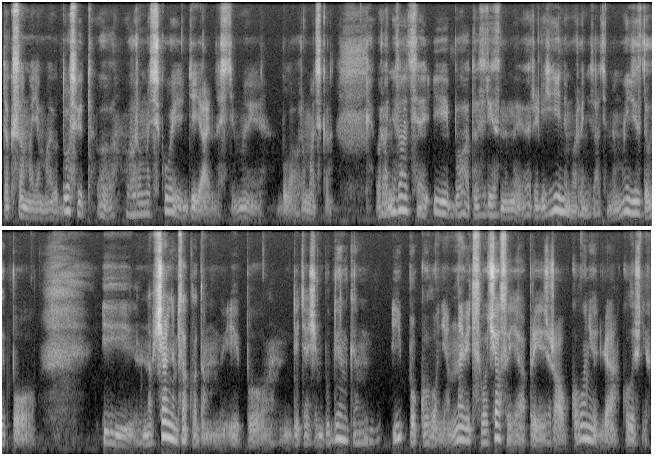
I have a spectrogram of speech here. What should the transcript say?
так само я маю досвід е, громадської діяльності. Ми була громадська організація і багато з різними релігійними організаціями. Ми їздили по і навчальним закладам, і по дитячим будинкам, і по колоніям. Навіть свого часу я приїжджав в колонію для колишніх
